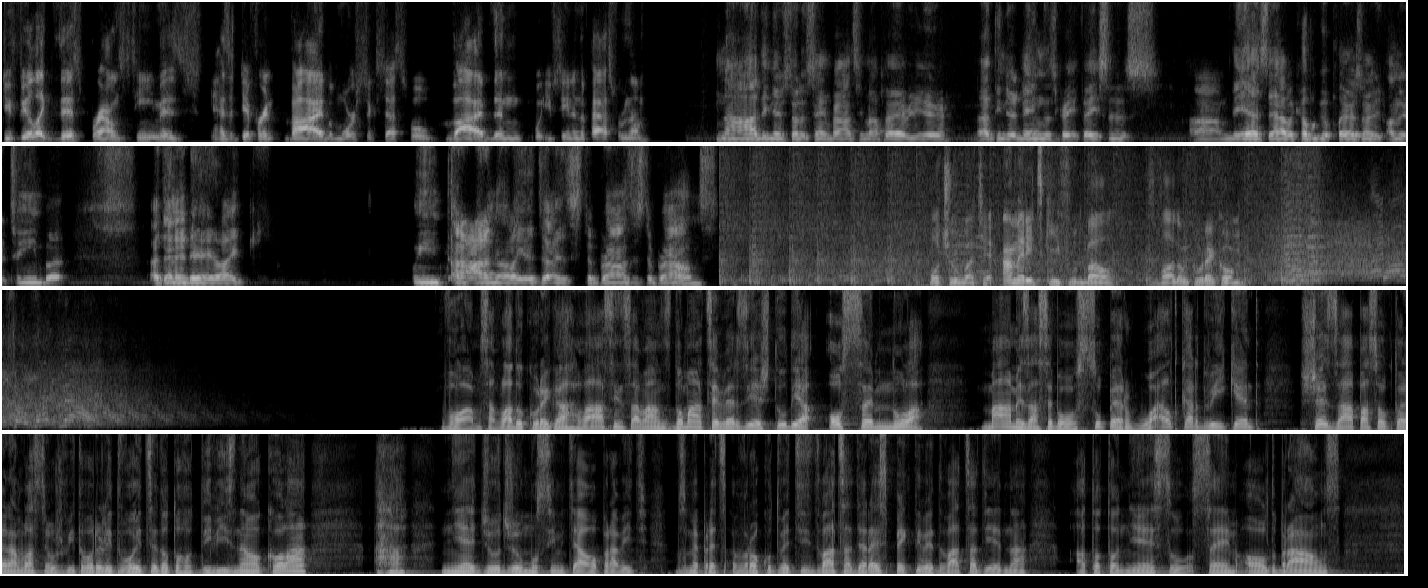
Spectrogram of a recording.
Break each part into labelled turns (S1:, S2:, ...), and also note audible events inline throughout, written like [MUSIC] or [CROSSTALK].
S1: do you feel like this Browns team is has a different vibe, a more successful vibe than what you've seen in the past from them?
S2: Nah, I think they're still the same Browns team I play every year. I think they're nameless, great faces. Um, yes, they have a couple good players on, on their team, but at the end of the day, like we, I don't know, like it's, it's the Browns, it's the Browns.
S3: Počúvate americký futbal s Vladom Kurekom.
S4: Volám sa Vlado Kurega, hlásim sa vám z domácej verzie štúdia 8.0. Máme za sebou super wildcard weekend, 6 zápasov, ktoré nám vlastne už vytvorili dvojice do toho divízneho kola. A nie, Juju, musím ťa opraviť. Sme predsa v roku 2020, respektíve 2021 a toto nie sú same old Browns.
